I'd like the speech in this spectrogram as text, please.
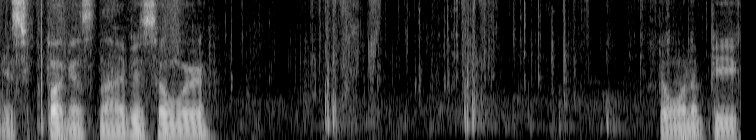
He's fucking sniping somewhere. Don't wanna peek.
